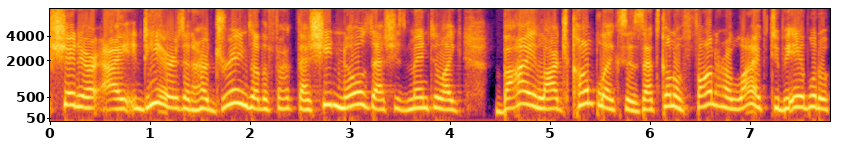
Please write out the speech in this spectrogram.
shared her ideas and her dreams of the fact that she knows that she's meant to like buy large complexes that's going to fund her life to be able to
